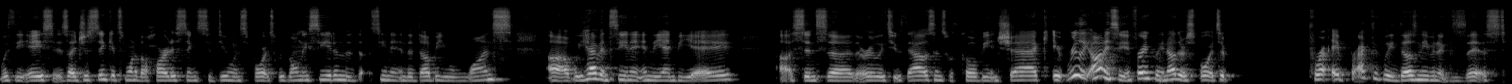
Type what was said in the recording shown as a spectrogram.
with the Aces. I just think it's one of the hardest things to do in sports. We've only seen it in the seen it in the W once. Uh, we haven't seen it in the NBA uh, since uh, the early 2000s with Kobe and Shaq. It really, honestly, and frankly, in other sports, it, pr- it practically doesn't even exist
